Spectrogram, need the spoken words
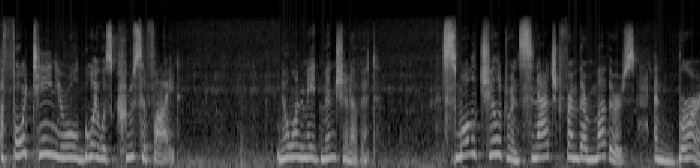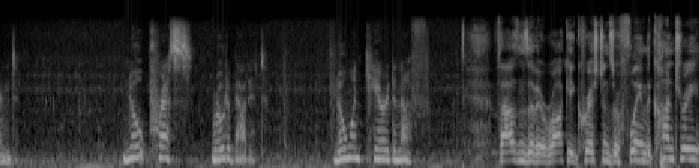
A 14 year old boy was crucified. No one made mention of it. Small children snatched from their mothers and burned. No press wrote about it. No one cared enough. Thousands of Iraqi Christians are fleeing the country.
